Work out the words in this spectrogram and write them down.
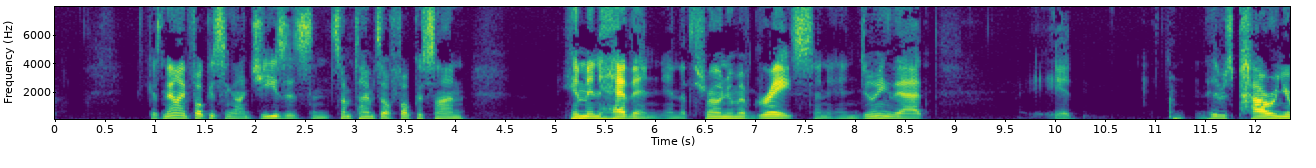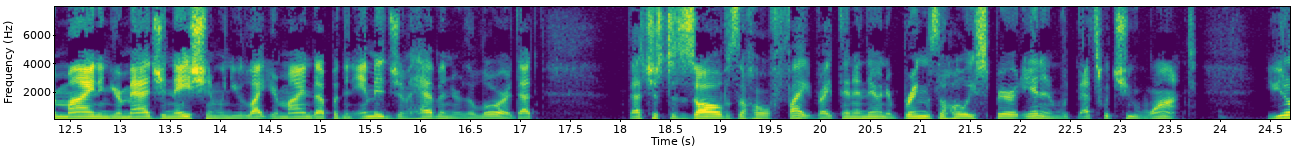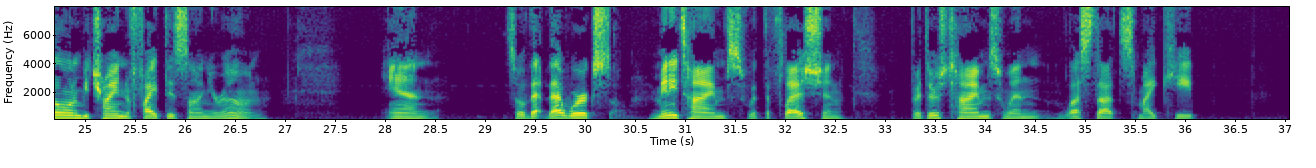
because now I'm focusing on Jesus, and sometimes I'll focus on Him in heaven and the throne room of grace, and and doing that, it there's power in your mind and your imagination when you light your mind up with an image of heaven or the Lord. That that just dissolves the whole fight right then and there, and it brings the Holy Spirit in, and that's what you want. You don't want to be trying to fight this on your own, and so that that works many times with the flesh, and but there's times when lust thoughts might keep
